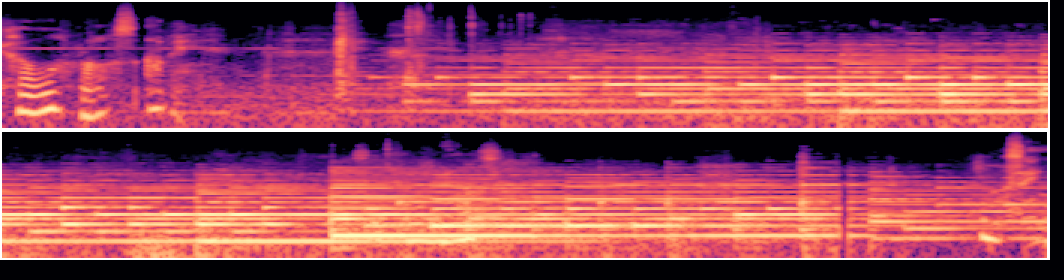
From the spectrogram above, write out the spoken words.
Cole Ross Abbey. I think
